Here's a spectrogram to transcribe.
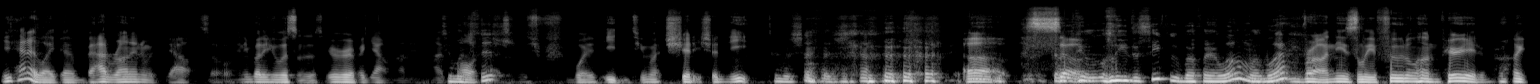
he had a, like a bad run in with gout. So anybody who listens to this, if you ever have a gout run in, I Too much fish. Boy, eating too much shit he shouldn't eat. Too much shellfish. Uh, so so leave the seafood buffet alone, my boy. bro, needs to leave food alone. Period. Bro, like,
